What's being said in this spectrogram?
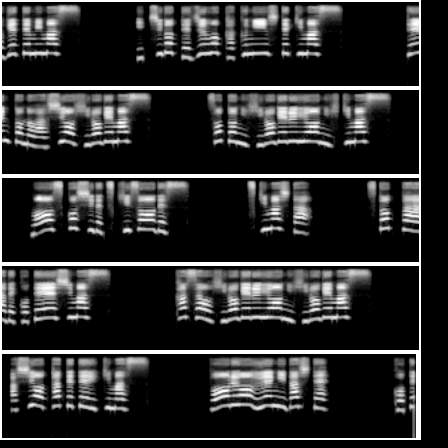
上げてみます。一度手順を確認してきます。テントの足を広げます。外に広げるように引きます。もう少しでつきそうです。つきました。ストッパーで固定します。傘を広げるように広げます。足を立てていきます。ポールを上に出して、固定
